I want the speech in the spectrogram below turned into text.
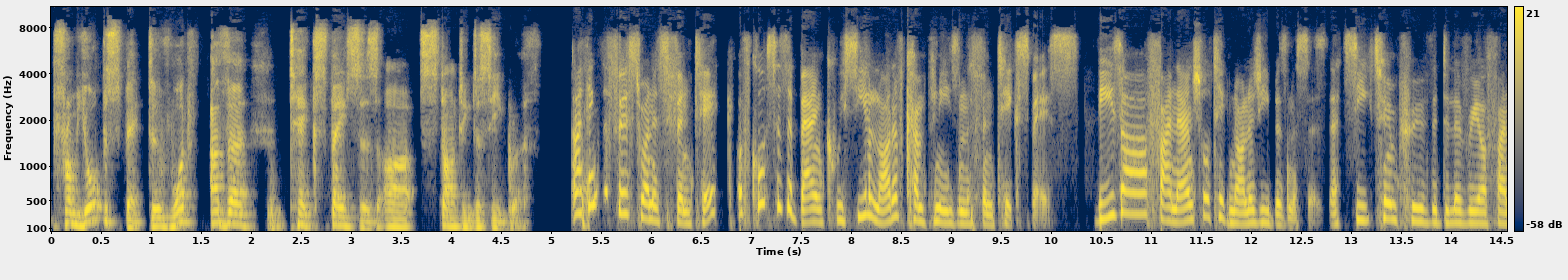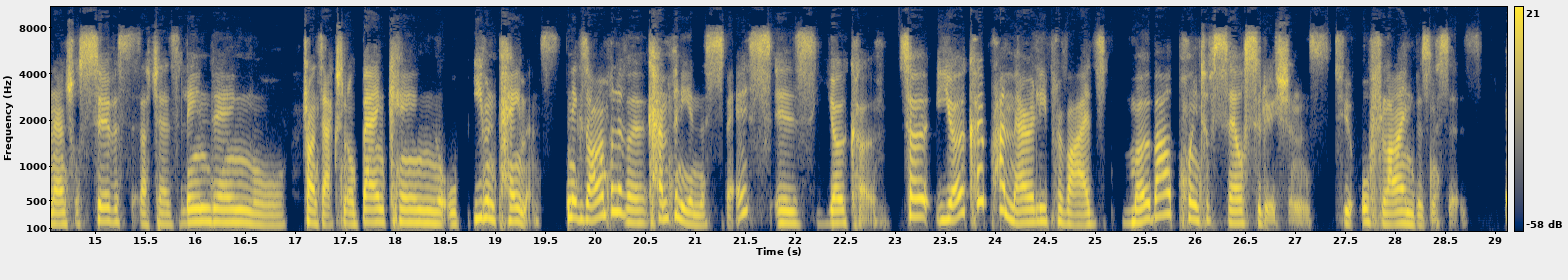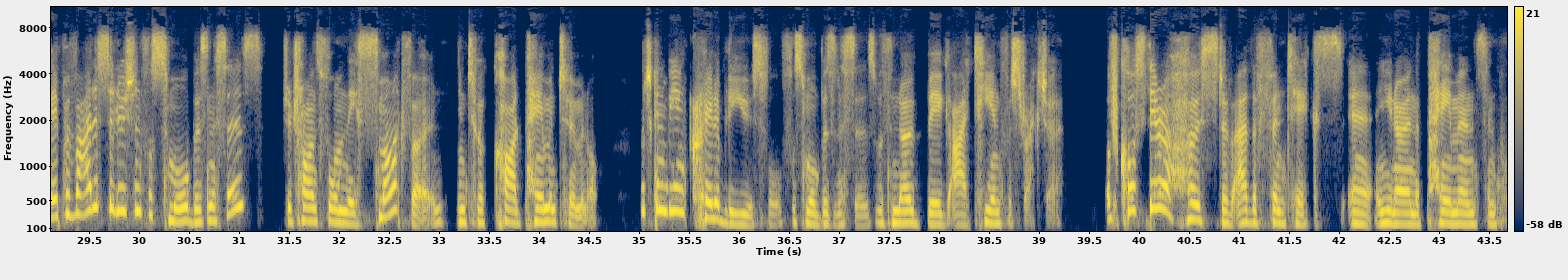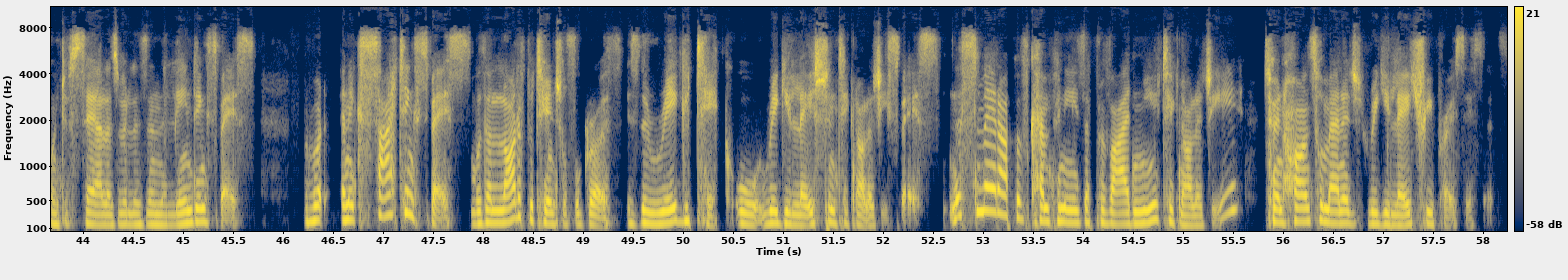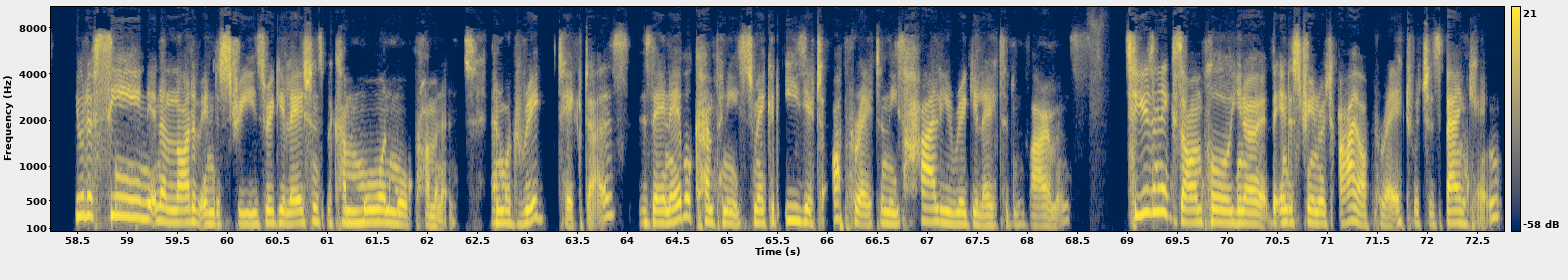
from your perspective, what other tech spaces are starting to see growth? I think the first one is fintech. Of course, as a bank, we see a lot of companies in the fintech space. These are financial technology businesses that seek to improve the delivery of financial services such as lending or transactional banking or even payments. An example of a company in this space is Yoco. So, Yoco primarily provides mobile point of sale solutions to offline businesses. They provide a solution for small businesses to transform their smartphone into a card payment terminal which can be incredibly useful for small businesses with no big IT infrastructure. Of course, there are a host of other fintechs, uh, you know, in the payments and point of sale, as well as in the lending space. But what an exciting space with a lot of potential for growth is the reg tech or regulation technology space. This is made up of companies that provide new technology to enhance or manage regulatory processes. You'll have seen in a lot of industries, regulations become more and more prominent. And what RegTech does is they enable companies to make it easier to operate in these highly regulated environments. To use an example, you know, the industry in which I operate, which is banking,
